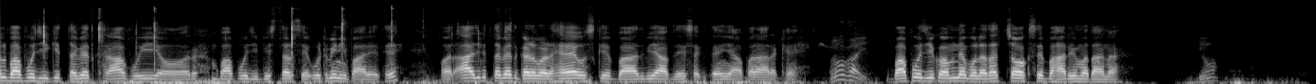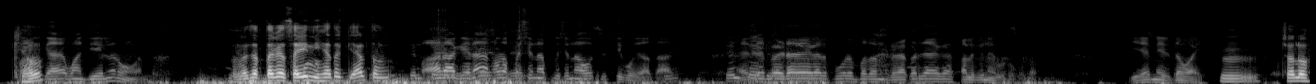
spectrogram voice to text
कल बापूजी की तबीयत खराब हुई और बापूजी बिस्तर से उठ भी नहीं पा रहे थे और आज भी तबीयत गड़बड़ है उसके बाद भी आप देख सकते हैं यहाँ पर आ रखे हैं। रो भाई। बापूजी को हमने बोला था चौक से बाहर भी मत आना। क्यों? क्यों? क्या है वहाँ जेल में रहूँगा मतलब जब तबीयत सही नहीं है तो यार तुम बाहर आ गया ना थोड़ा पसीना पसीना हो तो ठीक हो जाता है। ऐसे बैठा रहेगा तो पूरे बदन रगड़ जाएगा कल भी नहीं उठोगा ये है मेरी दवाई। हम्म, चलो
